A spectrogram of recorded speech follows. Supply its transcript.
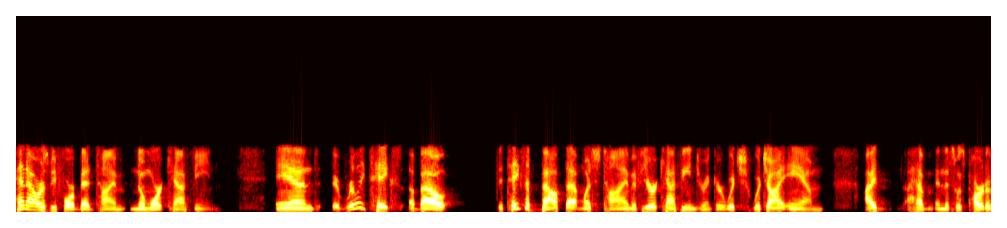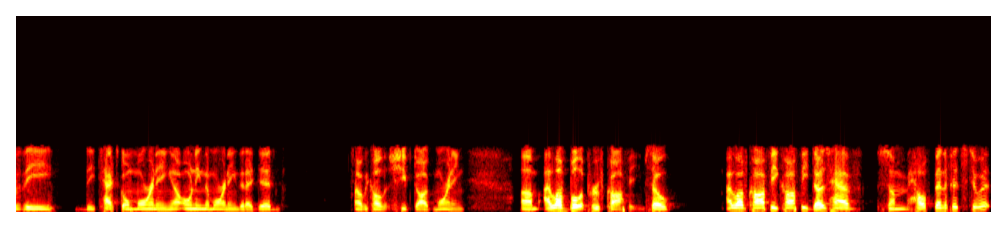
10 hours before bedtime, no more caffeine. And it really takes about it takes about that much time if you're a caffeine drinker, which which I am. I have and this was part of the the tactical morning, uh, owning the morning that I did. Uh, we called it sheepdog morning. Um, I love bulletproof coffee. So I love coffee. Coffee does have some health benefits to it.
